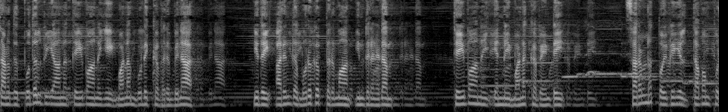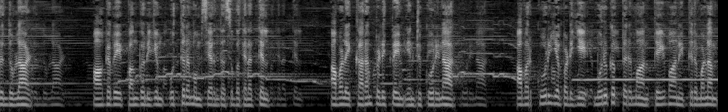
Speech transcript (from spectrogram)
தனது புதல்வியான தெய்வானையை மனம் முடிக்க விரும்பினார். இதை அறிந்த முருகப்பெருமான் இந்திரனிடம் தெய்வானை என்னை மணக்க வேண்டி. சரவணப் பொய்கையில் தவம் புரிந்துள்ளாள். ஆகவே பங்குனியும் உத்திரமும் சேர்ந்த சுபதினத்தில் அவளை கரம் பிடிப்பேன் என்று கூறினார். அவர் கூறியபடியே முருகப்பெருமான் தெய்வானை திருமணம்.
